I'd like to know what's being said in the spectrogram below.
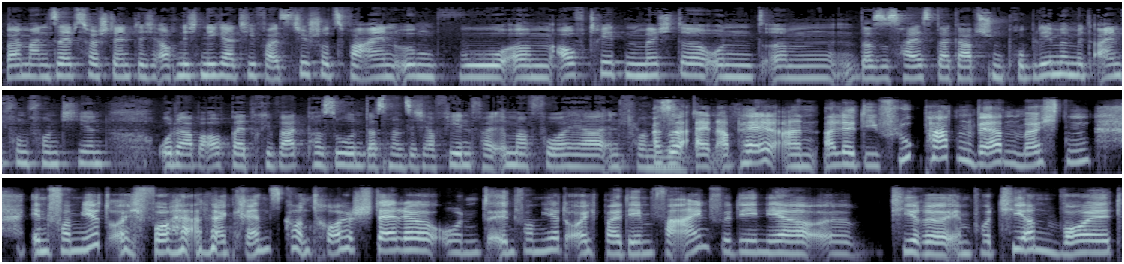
weil man selbstverständlich auch nicht negativ als Tierschutzverein irgendwo ähm, auftreten möchte und ähm, dass es heißt, da gab es schon Probleme mit Einfund von Tieren oder aber auch bei Privatpersonen, dass man sich auf jeden Fall immer vorher informiert. Also ein Appell an alle, die Flugpaten werden möchten, informiert euch vorher an der Grenzkontrollstelle und informiert euch bei dem Verein, für den ihr äh, Tiere importieren wollt,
